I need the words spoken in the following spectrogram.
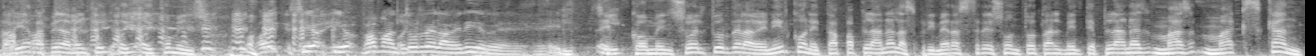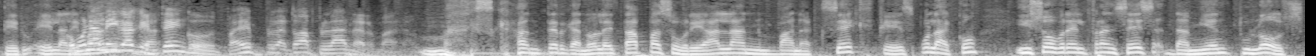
Javier, rápidamente, hoy, comenzó. Hoy- sí, vamos al tour del avenir. eh, eh, El, el- comenzó el Tour del Avenir con etapa plana, las primeras tres son totalmente planas, más Max Canter, el Como una amiga que tengo, pla- toda plana, hermano. Max Canter ganó la etapa sobre Alan Banaksek, que es polaco, y sobre el francés Damien Toulouse.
